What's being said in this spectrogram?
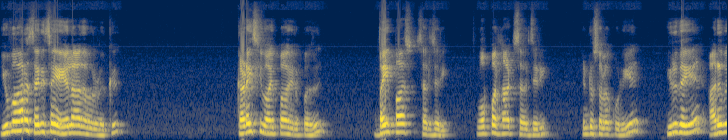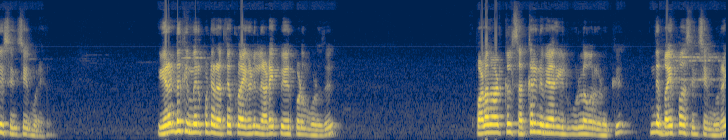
இவ்வாறு சரி செய்ய இயலாதவர்களுக்கு கடைசி வாய்ப்பாக இருப்பது bypass surgery open heart surgery என்று சொல்லக்கூடிய இருதய அறுவை சிகிச்சை முறைகள். இரண்டுக்கு மேற்பட்ட இரத்த குழாய்களில் அடைப்பு ஏற்படும் பொழுது பல நாட்கள் சர்க்கரை வியாதியில் உள்ளவர்களுக்கு இந்த பைபாஸ் சிகிச்சை முறை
